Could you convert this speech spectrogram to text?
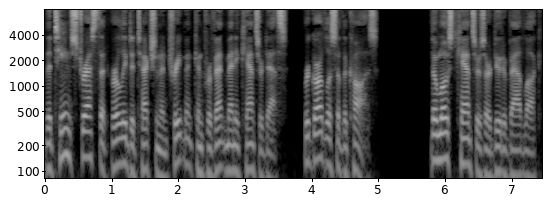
the team stressed that early detection and treatment can prevent many cancer deaths, regardless of the cause. Though most cancers are due to bad luck,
